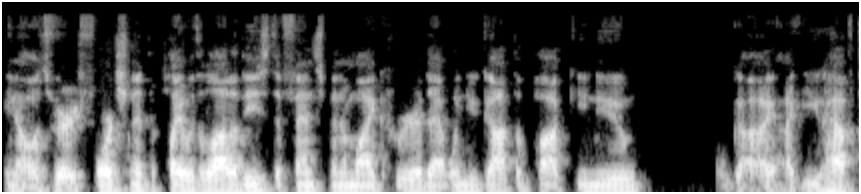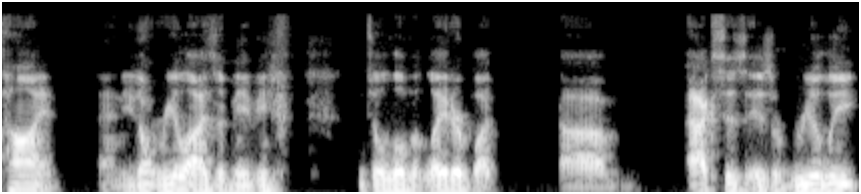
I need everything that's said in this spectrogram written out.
You know, I was very fortunate to play with a lot of these defensemen in my career that when you got the puck, you knew oh God, I, you have time, and you don't realize it maybe until a little bit later. But um, Axis is a really,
